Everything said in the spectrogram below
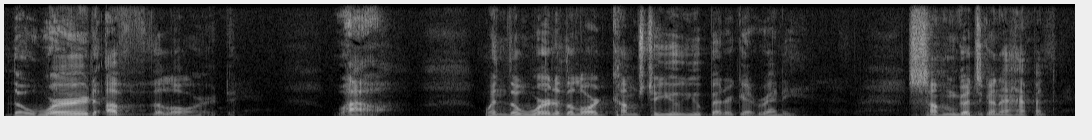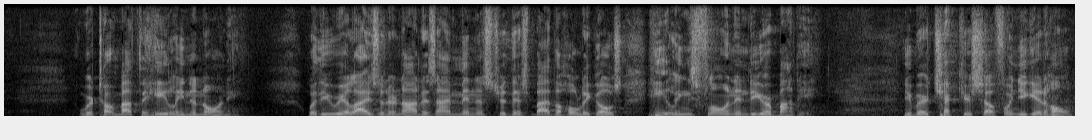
the word of the Lord. Wow. When the word of the Lord comes to you, you better get ready. Something good's going to happen. We're talking about the healing anointing. Whether you realize it or not, as I minister this by the Holy Ghost, healing's flowing into your body. You better check yourself when you get home.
